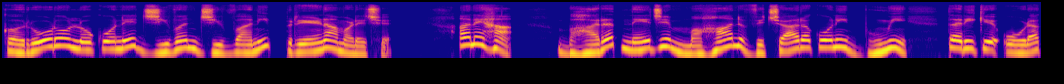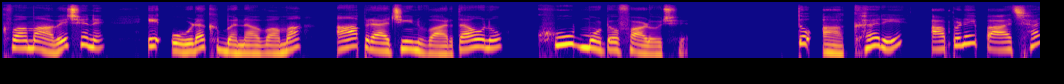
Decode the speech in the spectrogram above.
કરોડો લોકોને જીવન જીવવાની પ્રેરણા મળે છે. અને હા, ભારતને જે મહાન વિચારકોની ભૂમિ તરીકે ઓળખવામાં આવે છે ને, એ ઓળખ બનાવવામાં આ પ્રાચીન વાર્તાઓનો ખૂબ મોટો ફાળો છે. તો આખરે આપણે પાછા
